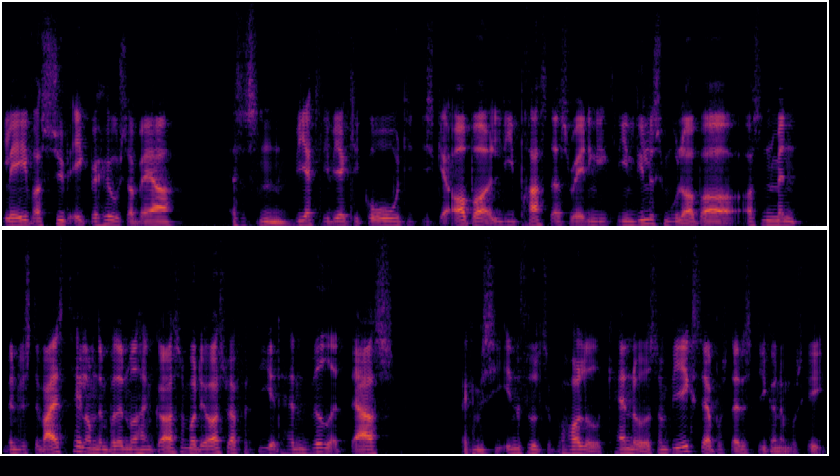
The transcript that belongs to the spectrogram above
Glaive og Syb ikke behøver at være altså sådan virkelig, virkelig gode. De, de skal op og lige presse deres rating ikke lige en lille smule op, og, og sådan, men, men hvis Device taler om dem på den måde, han gør, så må det også være fordi, at han ved, at deres, hvad kan man sige, indflydelse på holdet kan noget, som vi ikke ser på statistikkerne måske.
